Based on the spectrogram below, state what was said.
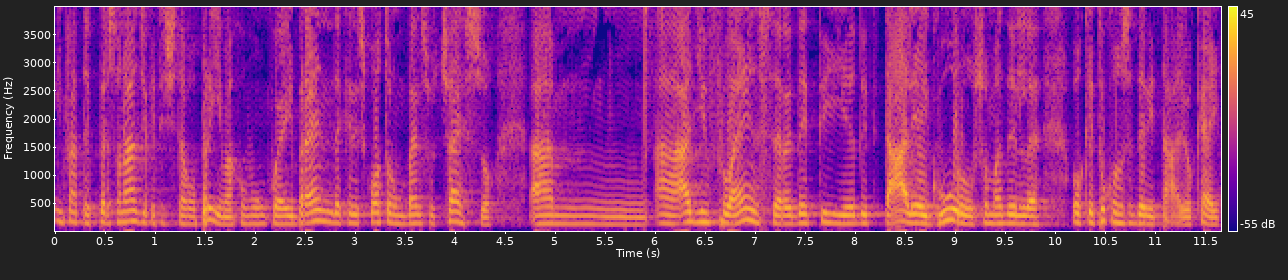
infatti i personaggi che ti citavo prima, comunque i brand che riscuotono un bel successo, um, agli influencer detti, detti tali, ai guru, insomma, del, o che tu consideri tali, ok?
